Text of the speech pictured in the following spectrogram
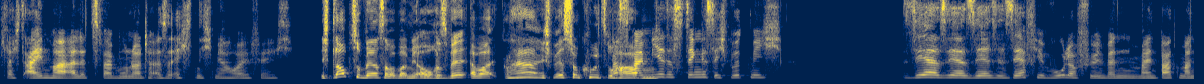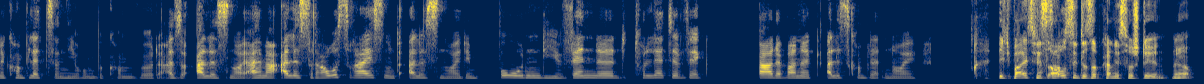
vielleicht einmal alle 2 Monate, also echt nicht mehr häufig. Ich glaube, so wäre es aber bei mir auch. Es wäre aber ah, ich wäre es schon cool zu Was bei haben. mir das Ding ist, ich würde mich sehr, sehr, sehr, sehr, sehr viel wohler fühlen, wenn mein Bad mal 'ne Komplettsanierung bekommen würde. Also, alles neu. Einmal alles rausreißen und alles neu. Den Boden, die Wände, die Toilette weg, Badewanne, alles komplett neu. Ich weiß, Das auch aussieht, deshalb kann ich's verstehen, ja.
